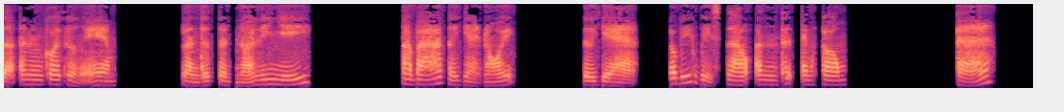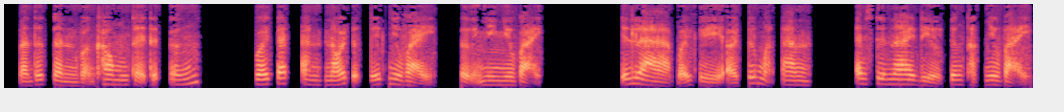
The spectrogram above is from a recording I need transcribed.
sợ anh coi thường em. Lành tử tình nói lý nhí. Hoa Bá tự dài nói, tự già, có biết vì sao anh thích em không? Hả? Lạnh tư tình vẫn không thể thích ứng với cách anh nói trực tiếp như vậy, tự nhiên như vậy. Chính là bởi vì ở trước mặt anh, em xưa nay đều chân thật như vậy.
